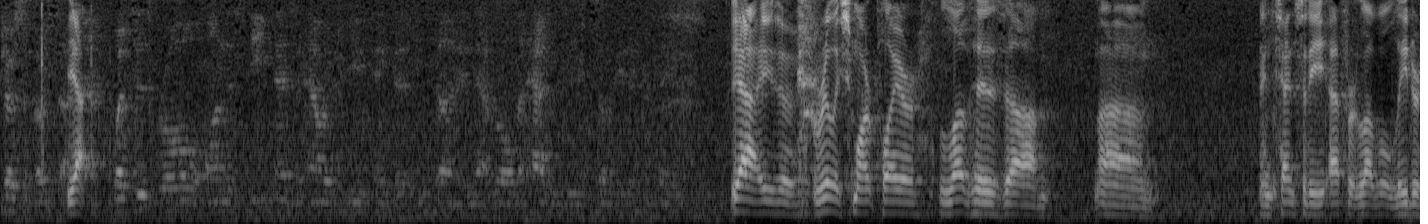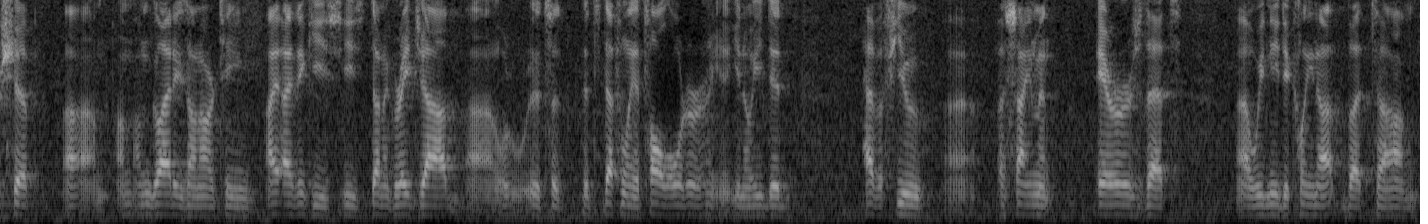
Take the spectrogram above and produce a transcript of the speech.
Joseph Ossai. Yeah. What's his role on this defense, and how do you think that he's done in that role that hasn't been doing so many different things? Yeah, he's a really smart player. Love his um, um, intensity, effort level, leadership. Um, I'm, I'm, glad he's on our team. I, I, think he's he's done a great job. Uh, it's a it's definitely a tall order. You, you know, he did have a few uh, assignment errors that uh, we need to clean up, but um,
